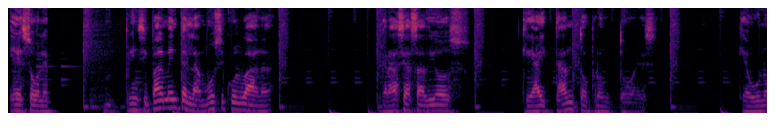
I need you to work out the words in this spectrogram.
eso le, principalmente en la música urbana, gracias a Dios que hay tantos productores que uno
